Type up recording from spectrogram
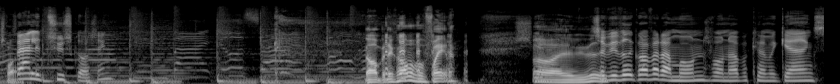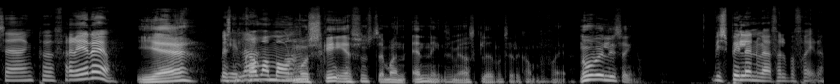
Så er han lidt tysk også, ikke? Nå, men det kommer på fredag. Så øh, vi ved Så ikke. vi ved godt, hvad der er månens vågen op og køre med Gæring Sang på fredag. Ja, Hvis den kommer om morgenen. måske. Jeg synes, det var en anden en, som jeg også glæder mig til, at komme på fredag. Nu vil vi lige se. Vi spiller den i hvert fald på fredag.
